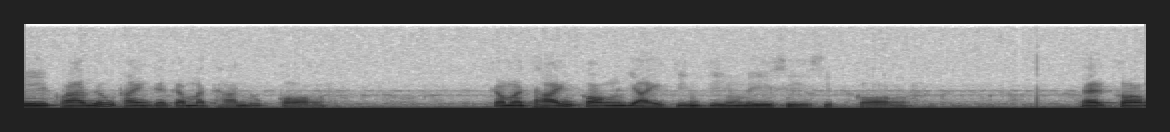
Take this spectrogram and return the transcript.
มีความสำคัญกับกรรมฐานทุกกอง กรรมฐานกองใหญ่จริง ๆ มีสี่สิบกอง แต่กอง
